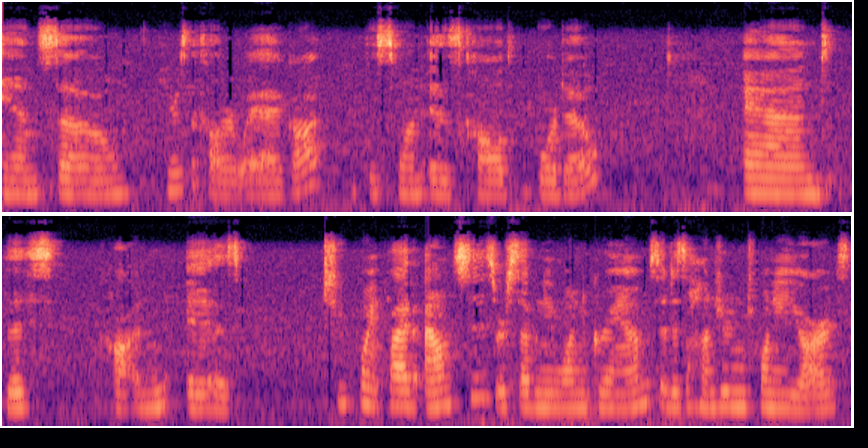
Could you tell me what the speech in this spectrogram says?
and so here's the colorway I got. This one is called Bordeaux and this cotton is 2.5 ounces or 71 grams. It is 120 yards.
